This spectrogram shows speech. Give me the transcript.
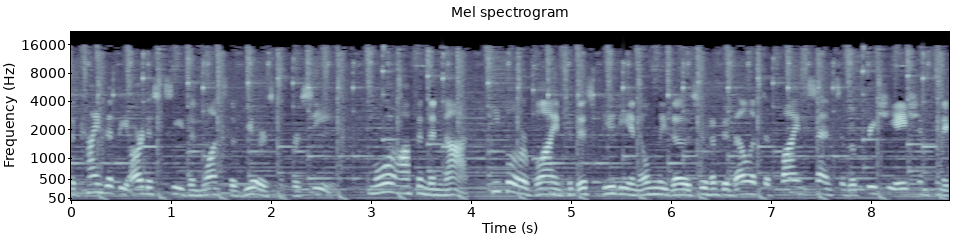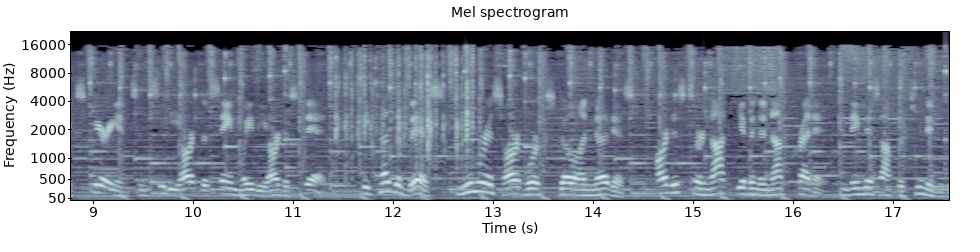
the kind that the artist sees and wants the viewers to perceive. More often than not, people are blind to this beauty and only those who have developed a fine sense of appreciation can experience and see the art the same way the artist did. Because of this, numerous artworks go unnoticed, artists are not given enough credit, and they miss opportunities.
